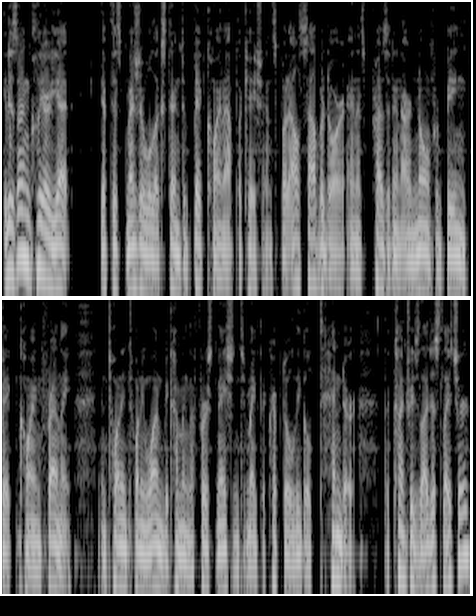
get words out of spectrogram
It is unclear yet if this measure will extend to Bitcoin applications, but El Salvador and its president are known for being Bitcoin friendly. In 2021, becoming the first nation to make the crypto legal tender, the country's legislature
